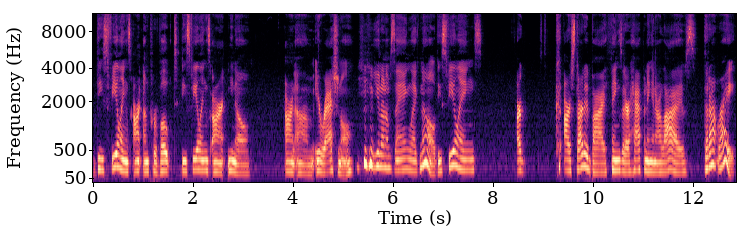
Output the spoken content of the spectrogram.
these feelings aren't unprovoked. These feelings aren't, you know, aren't um irrational. you know what I'm saying? Like no, these feelings are are started by things that are happening in our lives that aren't right.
